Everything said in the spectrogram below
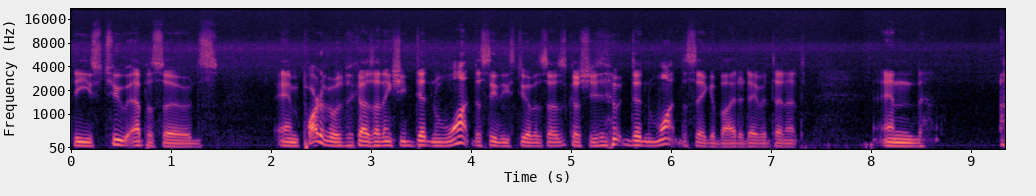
these two episodes, and part of it was because I think she didn't want to see these two episodes because she didn't want to say goodbye to David Tennant, and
